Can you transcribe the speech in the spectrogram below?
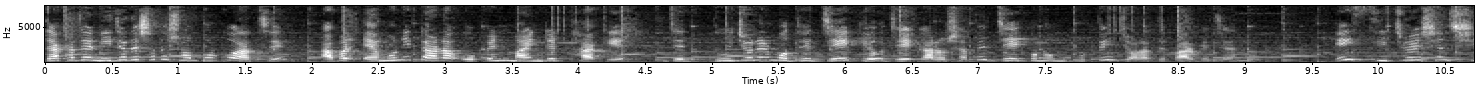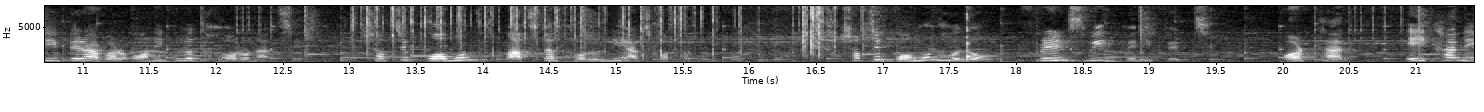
দেখা যায় নিজেদের সাথে সম্পর্ক আছে, আবার এমনই তারা ওপেন মাইন্ডেড থাকে যে দুইজনের মধ্যে যে কেউ, যে কারোর সাথে যে কোনো মুহূর্তেই জড়াতে পারবে যেন। এই সিচুয়েশনশিপের আবার অনেকগুলো ধরন আছে। সবচেয়ে কমন পাঁচটা ধরন নিয়ে আজ কথা বলব। সবচেয়ে কমন হলো ফ্রেন্ডস উইথ বেনিফিট অর্থাৎ এইখানে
